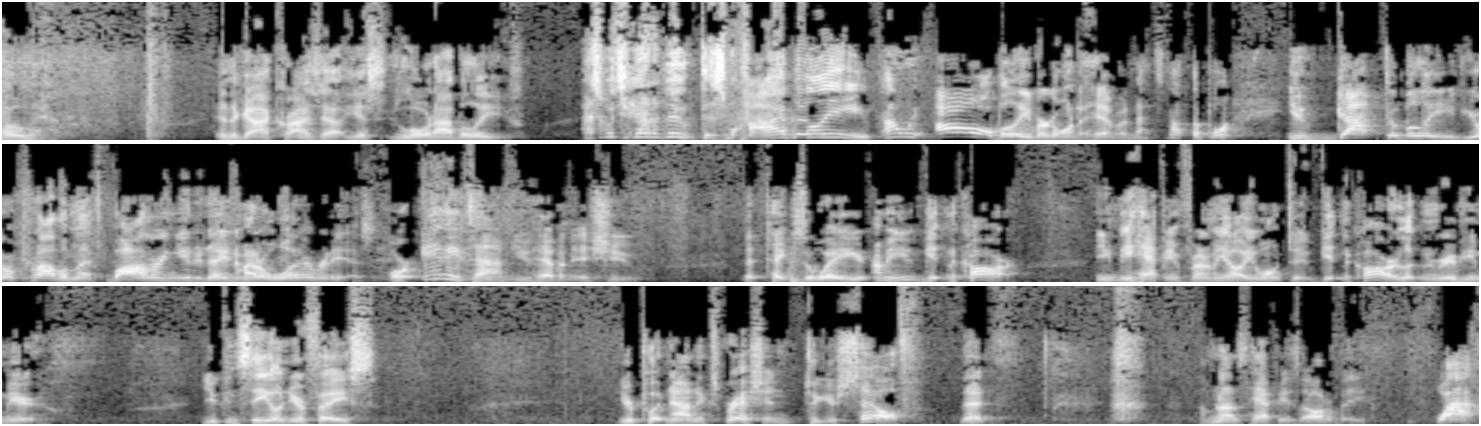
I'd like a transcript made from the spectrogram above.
oh man. And the guy cries out, Yes, Lord, I believe. That's what you got to do. This I believe. Now we all believe we're going to heaven. That's not the point. You've got to believe your problem that's bothering you today, no matter whatever it is, or anytime you have an issue that takes away your. I mean, you get in the car. You can be happy in front of me all you want to. Get in the car, look in the rearview mirror. You can see on your face you're putting out an expression to yourself that I'm not as happy as I ought to be. Why?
